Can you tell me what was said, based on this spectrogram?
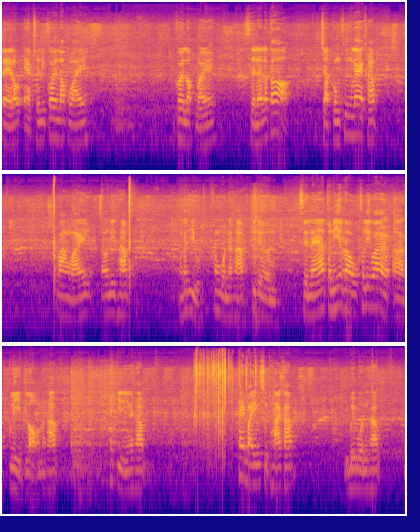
แต่เราแอบใช้นิ้วก้อยล็อกไว้ ก้อยล็อกไว้ เสร็จแล้วแล้วก็จับตรงครึ่งแรกครับ วางไว้แล้วอันนี้ทับ มันก็จะอยู่ข้างบนนะครับที่เดิม เสร็จแล้วตัวนี้เราเขาเรียกว่ากรีดหลอกนะครับให้กรีดอย่างนี้นะครับ ให้ใบสุดท้ายครับ อยู่ใบบนครับใบ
